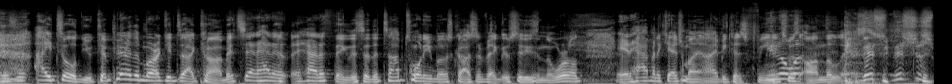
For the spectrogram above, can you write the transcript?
Is it? I told you, comparethemarket.com. It said had a it had a thing that said the top 20 most cost effective cities in the world. It happened to catch my eye because Phoenix You know was on the list. This this is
